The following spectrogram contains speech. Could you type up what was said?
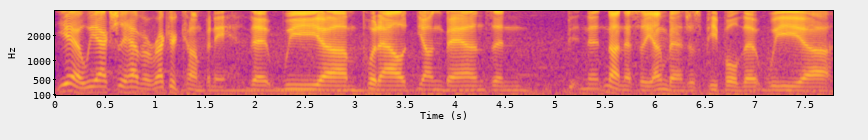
Yeah, we actually have a record company that we um, put out young bands and not necessarily young bands, just people that we uh,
